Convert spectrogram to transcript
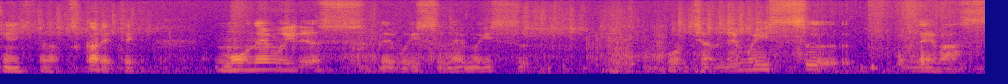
験したら疲れてもう眠いです。眠いっす眠いっす。ゴンちゃん眠いっす。寝ます。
